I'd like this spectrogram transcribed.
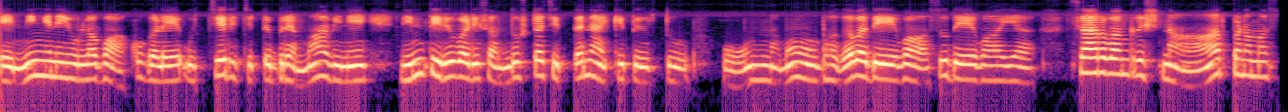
എന്നിങ്ങനെയുള്ള വാക്കുകളെ ഉച്ചരിച്ചിട്ട് ബ്രഹ്മാവിനെ നിൻ തിരുവടി സന്തുഷ്ട ചിത്തനാക്കി തീർത്തു. ഓം നമോ ഭഗവദേ വാസുദേവായ. സർവം കൃഷ്ണാർപ്പണമസ്തു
